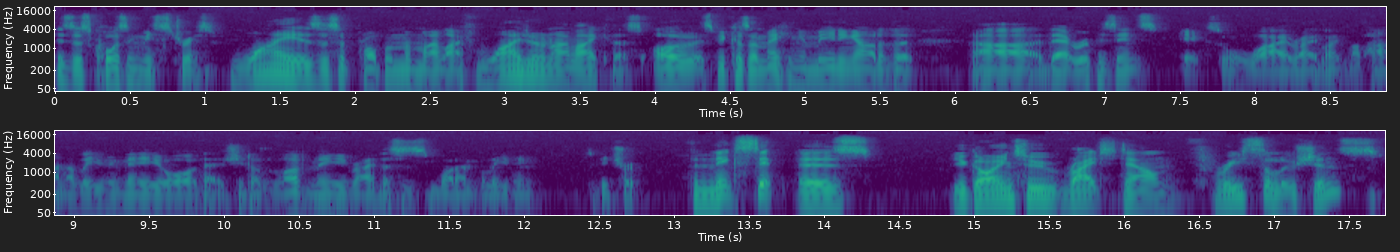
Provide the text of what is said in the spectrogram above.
is this causing me stress? Why is this a problem in my life? Why don't I like this? Oh, it's because I'm making a meaning out of it uh, that represents X or Y, right? Like my partner leaving me or that she doesn't love me, right? This is what I'm believing to be true. The next step is you're going to write down three solutions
